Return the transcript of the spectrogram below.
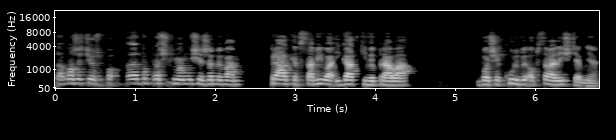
to możecie już po, e, poprosić mamusię, żeby wam pralkę wstawiła i gadki wyprała, bo się kurwy obstraliście mnie.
